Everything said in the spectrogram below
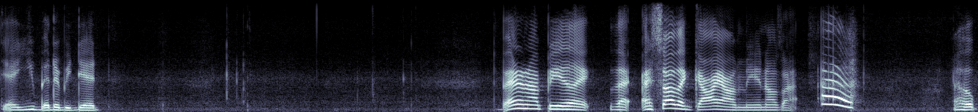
Yeah, you better be dead. Better not be like that. I saw the guy on me and I was like, ah. I hope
